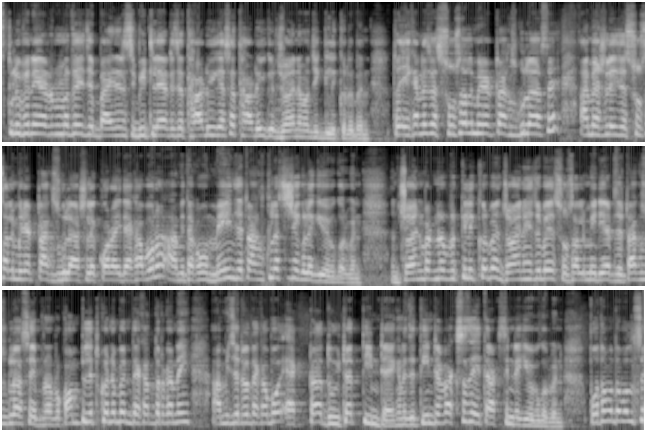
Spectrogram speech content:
স্কুলের মধ্যে যে বাইন্যান্স বিট লেয়ারে যে থার্ড উইক আছে থার্ড উইকের জয়েনের মাঝে ক্লিক করবেন তো এখানে যে সোশ্যাল মিডিয়ার টাস্কগুলো আছে, আমি আসলে যে সোশ্যাল মিডিয়ার টাস্কগুলো আসলে করাই দেখাবো না, আমি দেখাবো মেইন যে টাস্কগুলো আছে সেগুলো কীভাবে করবেন। জয়েন বাটনের উপর ক্লিক করবেন জয়েন হিসেবে সোশ্যাল মিডিয়ার যে টাস্কগুলো আছে, আপনার কমপ্লিট করে নেবেন, দেখার দরকার নেই। আমি যেটা দেখাবো, একটা, দুইটা, তিনটা, এখানে যে তিনটা টাস্ক আছে, এই টাস্ক তিনটা কীভাবে করবেন? প্রথমত বলছে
